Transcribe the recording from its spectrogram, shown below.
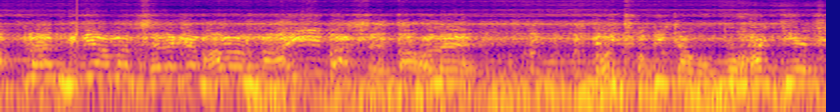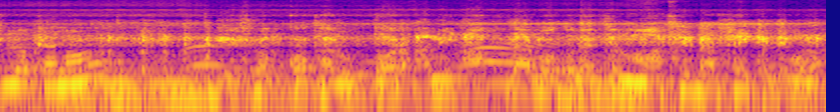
আপনার মেয়ে আমার ছেলেকে ভালো নাই বাসে, তাহলে ওই ছবিটা উপহার দিয়েছিল কেন? এসব কথার উত্তর আমি আপনার মতন একজন মাছের ব্যবসায়ীকে দেবো না।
